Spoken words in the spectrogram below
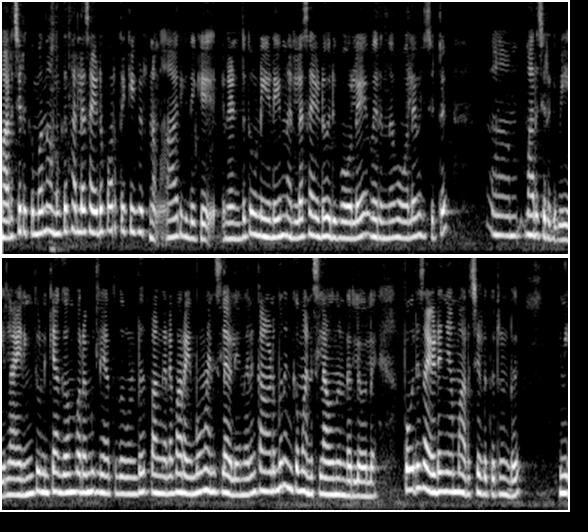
മറിച്ചെടുക്കുമ്പോൾ നമുക്ക് നല്ല സൈഡ് പുറത്തേക്ക് കിട്ടണം. ആ രീതിക്ക് രണ്ട് തുണിയുടെയും നല്ല സൈഡ് ഒരുപോലെ വരുന്ന പോലെ വെച്ചിട്ട് മറിച്ചെടുക്കും. ഈ ലൈനിങ് തുണിക്ക് അകം പുറമില്ലാത്തത് കൊണ്ട് ഇപ്പം അങ്ങനെ പറയുമ്പോൾ മനസ്സിലാവില്ല. എന്നാലും കാണുമ്പോൾ നിങ്ങൾക്ക് മനസ്സിലാവുന്നുണ്ടല്ലോ അല്ലേ? അപ്പോൾ ഒരു സൈഡ് ഞാൻ മറിച്ചെടുത്തിട്ടുണ്ട്. ഇനി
